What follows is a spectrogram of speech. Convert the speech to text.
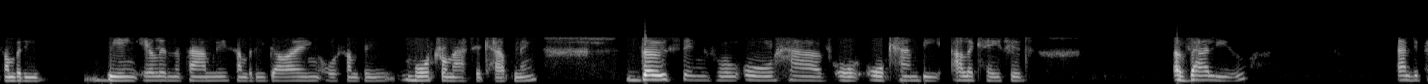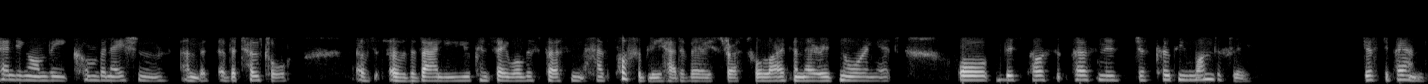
somebody being ill in the family, somebody dying, or something more traumatic happening, those things will all have or, or can be allocated a value. And depending on the combination and the, the total of, of the value, you can say, well, this person has possibly had a very stressful life and they're ignoring it, or this pers- person is just coping wonderfully. Just depends.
